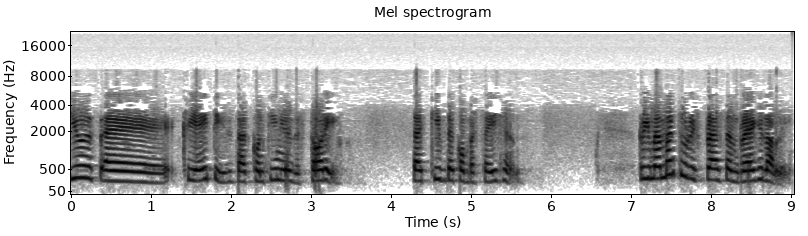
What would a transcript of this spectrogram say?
use uh, creatives that continue the story, that keep the conversation. Remember to refresh them regularly.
